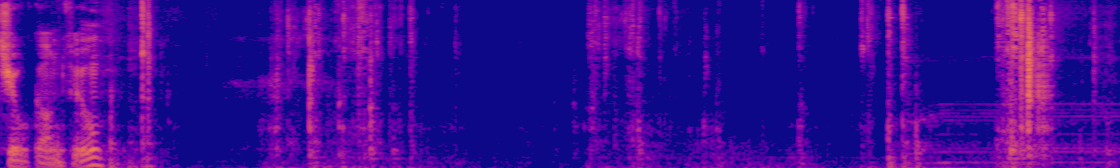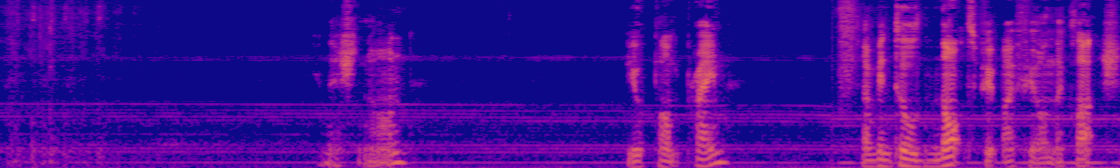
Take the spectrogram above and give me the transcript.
Choke on full. Ignition on. Fuel pump prime. I've been told not to put my fuel on the clutch.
